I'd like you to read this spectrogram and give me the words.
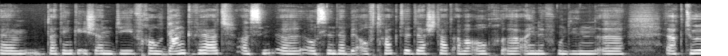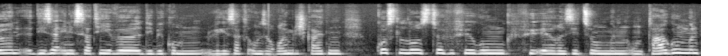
Ähm, da denke ich an die Frau Dankwert als äh, Ausländerbeauftragte der Stadt, aber auch eine von den Akteuren dieser Initiative. Die bekommen, wie gesagt, unsere Räumlichkeiten kostenlos zur Verfügung für ihre Sitzungen und Tagungen.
